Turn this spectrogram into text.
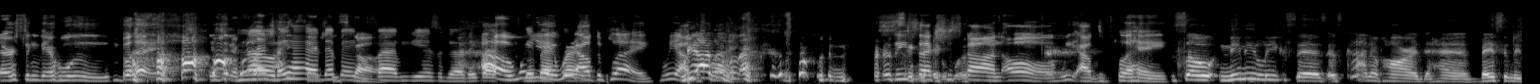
nursing their womb. But is it a no, they had that baby scar? five years ago. They back, Oh well, they yeah, back we right. out to play. We out we to out play. the C-section scar and all. We out to play. So Nene Leakes says it's kind of hard to have, basically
